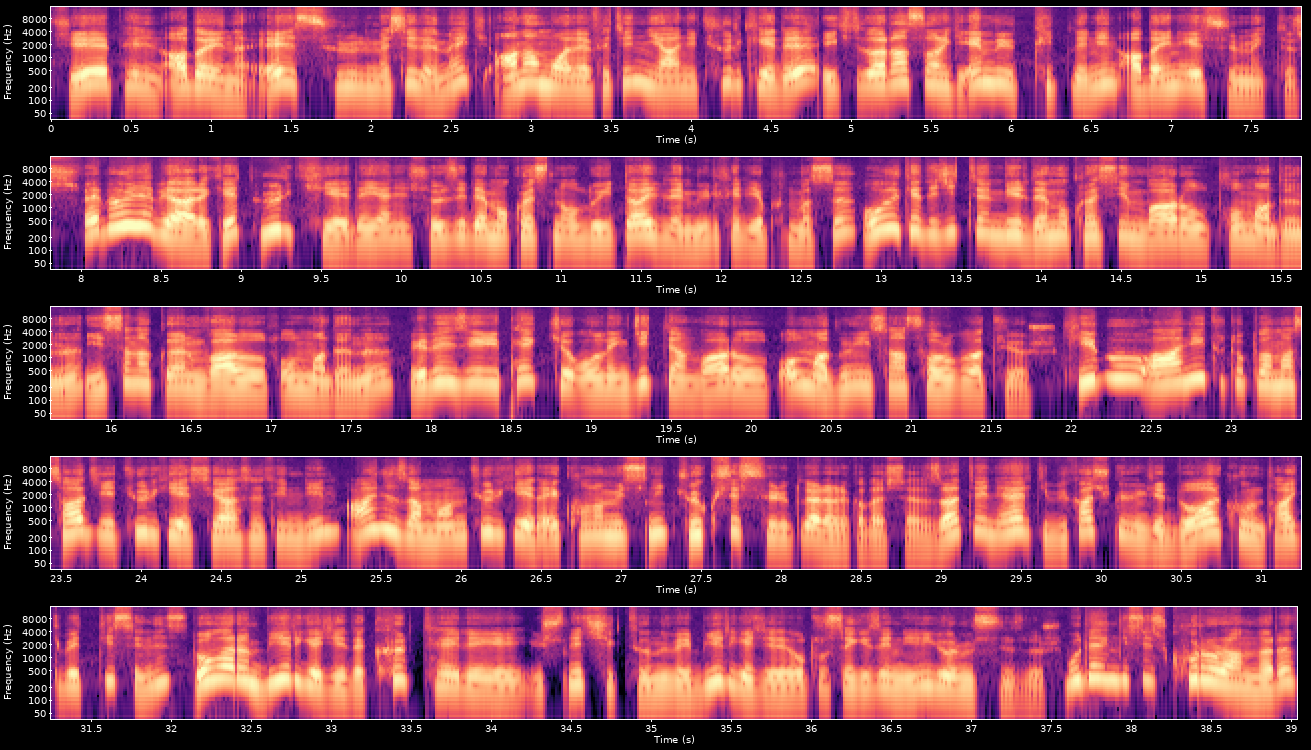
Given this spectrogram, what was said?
CHP'nin adayına el sürülmesi demek ana muhalefetin yani Türkiye'de iktidardan sonraki en büyük kitlenin adayına el sürmektir. Ve böyle bir hareket Türkiye'de yani sözlü demokrasinin olduğu iddia edilen bir ülkede yapılması o ülkede cidden bir demokrasinin var olup olmadığını, insan haklarının var olup olmadığını ve benzeri pek çok olayın cidden var olup olmadığını insan sorgulatıyor. Ki bu ani tutuklama sadece Türkiye siyasetinin değil aynı zamanda Türkiye'de ekonomisini çöküşe sürükler arkadaşlar. Zaten eğer ki birkaç gün önce dolar kurunu takip ettiyseniz doların bir gecede 40 TL'ye üstüne çıktığını ve bir gecede 38'e indiğini görmüşsünüzdür. Bu dengesiz kur oranları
